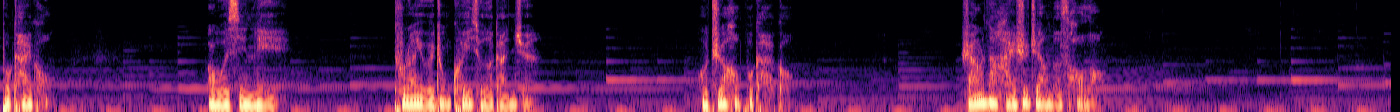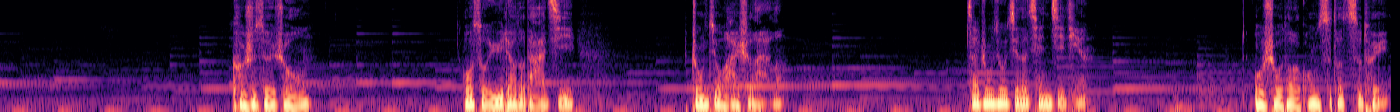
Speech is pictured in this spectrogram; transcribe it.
不开口，而我心里突然有一种愧疚的感觉。我只好不开口。然而他还是这样的操劳。可是最终，我所预料的打击，终究还是来了。在中秋节的前几天，我收到了公司的辞退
